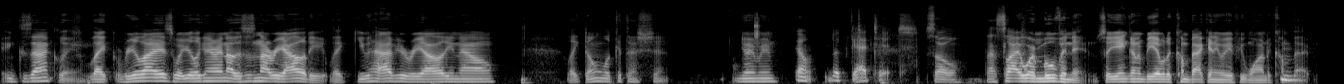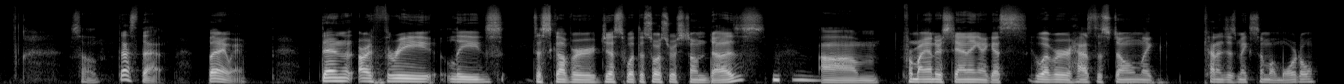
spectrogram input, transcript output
exactly. Like realize what you're looking at right now. This is not reality. Like you have your reality now. Like don't look at that shit. You know what I mean? Don't look at it. So that's why we're moving it. So you ain't gonna be able to come back anyway if you wanted to come back. So that's that. But anyway, then our three leads discover just what the Sorcerer's Stone does. Um, from my understanding, I guess whoever has the stone like kind of just makes them immortal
